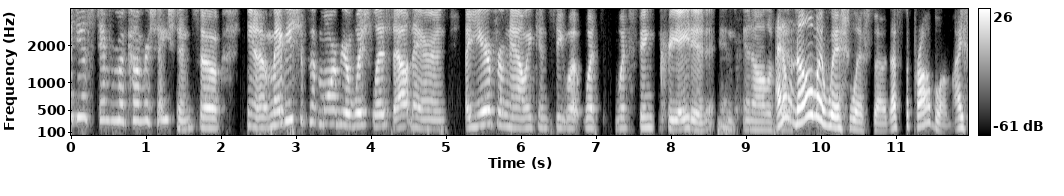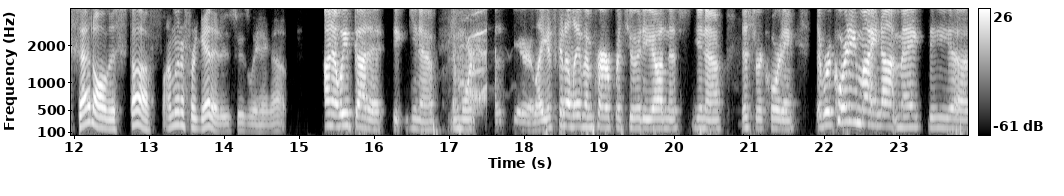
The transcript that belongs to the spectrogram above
ideas stem from a conversation so you know maybe you should put more of your wish list out there and a year from now we can see what what what's been created in in all of this. I don't know my wish list though. That's the problem. I said all this stuff. I'm gonna forget it as soon as we hang up. Oh no, we've got it, you know, immortalize here. Like it's gonna live in perpetuity on this, you know, this recording. The recording might not make the, uh,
